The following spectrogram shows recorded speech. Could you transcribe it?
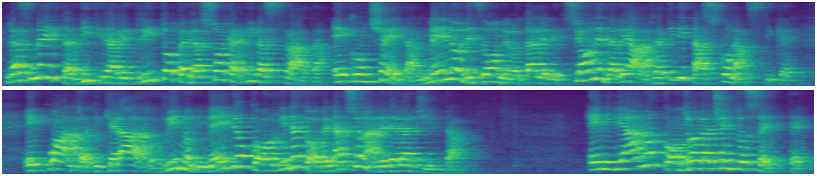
la smetta di tirare dritto per la sua cattiva strada e conceda almeno l'esonero dalle lezioni e dalle altre attività scolastiche, è quanto ha dichiarato Rino Di Meglio, coordinatore nazionale della Gilda. Emiliano contro la 107.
